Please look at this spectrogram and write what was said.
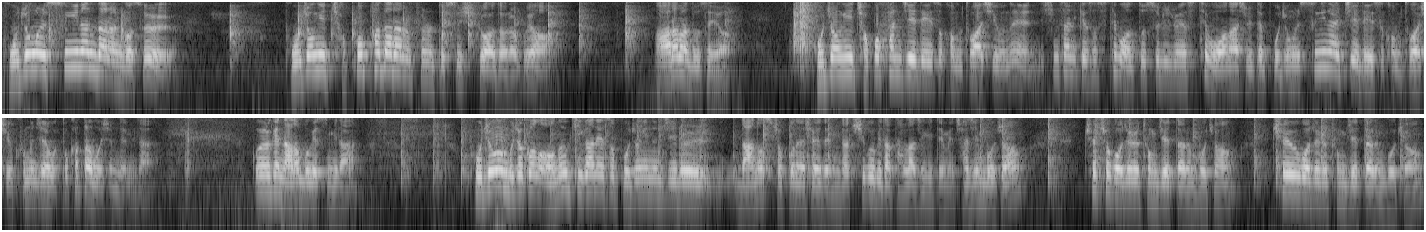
보정을 승인한다는 것을 보정이 적법하다라는 표현을 또 쓰시려 하더라고요. 알아만 두세요. 보정이 적법한지에 대해서 검토하시오는 심사님께서 스텝 1, 2, 3 중에 스텝 1 하실 때 보정을 승인할지에 대해서 검토하시오. 그 문제하고 똑같다 보시면 됩니다. 꼭 이렇게 나눠보겠습니다. 보정은 무조건 어느 기간에서 보정했는지를 나눠서 접근하셔야 됩니다. 취급이 다 달라지기 때문에 자진 보정, 최초 거절을 통지에 따른 보정, 최후 거절을 통지에 따른 보정,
